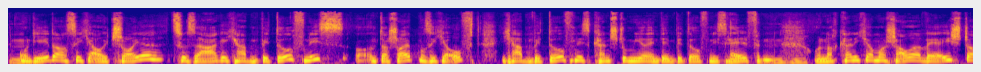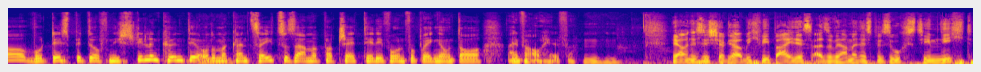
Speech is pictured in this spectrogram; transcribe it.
Mhm. Und jeder sich auch scheue zu sagen, ich habe ein Bedürfnis, und da scheut man sich ja oft, ich habe ein Bedürfnis, kannst du mir in dem Bedürfnis helfen? Mhm. Und noch kann ich auch mal schauen, wer ist da, wo das Bedürfnis stillen könnte, mhm. oder man kann Zeit zusammen per Chat, Telefon verbringen und da einfach auch helfen. Ja, und es ist ja, glaube ich, wie beides. Also wir haben ja das Besuchsteam nicht,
